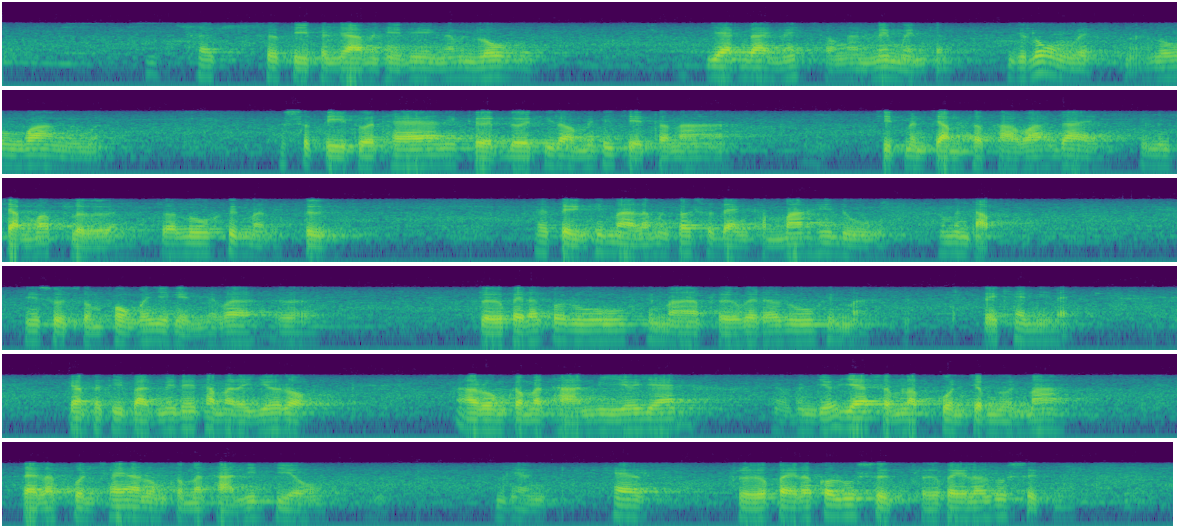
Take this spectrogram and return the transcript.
ถ้าสติปัญญามันเห็นเองนะมันโล่งแยกได้ไหมสองอันไม่เหมือนกัน มันจะโล่ ว่างไปหมดสติตัวแท้นี่เกิดโดยที่เราไม่ได้เจตนา จิตมันจำสภาวะได้มันจำว่าเผลอก็รู้ขึ้นมาตื่นถ้าตื่นขึ้นมาแล้วมันก็แสดงธรรมะให้ดูแล้วมันดับ ในสุดสมพงศ์ก็จะเห็นเลยว่า เออเผลอไปแล้วก็รู้ขึ้นมา เผลอไปแล้วรู้ขึ้นมา ได้แค่นี้แหละ การปฏิบัติไม่ได้ทำอะไรเยอะหรอก อารมณ์กรรมฐานมีเยอะแยะ มันเยอะแยะสำหรับคนจำนวนมาก แต่ละคนใช้อารมณ์กรรมฐานนิดเดียว อย่างแค่เผลอไปแล้วก็รู้สึก เผลอไปแล้วรู้สึก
